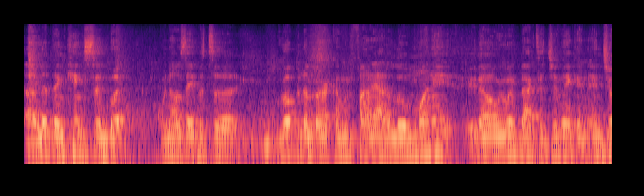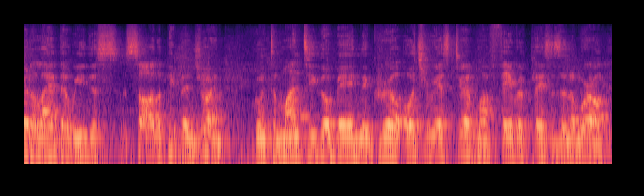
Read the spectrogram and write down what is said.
I lived in Kingston, but when I was able to grow up in America and we finally had a little money, you know, we went back to Jamaica and enjoyed the life that we just saw other people enjoying. Going to Montego Bay, Negril, Ocho Rios, three of my favorite places in the world.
